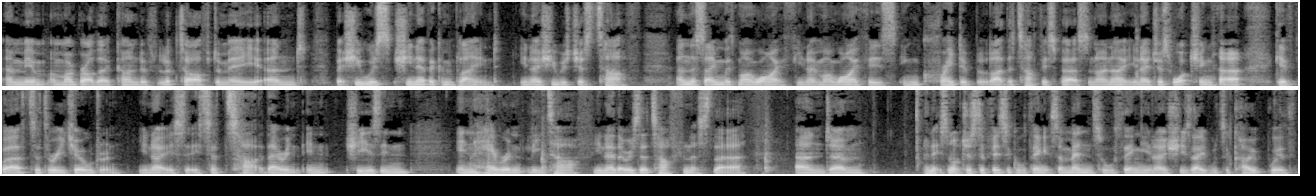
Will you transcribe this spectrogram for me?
and me and my brother kind of looked after me. And but she was she never complained. You know, she was just tough. And the same with my wife. You know, my wife is incredible, like the toughest person I know. You know, just watching her give birth to three children. You know, it's it's a tough. They're in in. She is in inherently tough. You know, there is a toughness there, and um, and it's not just a physical thing; it's a mental thing. You know, she's able to cope with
